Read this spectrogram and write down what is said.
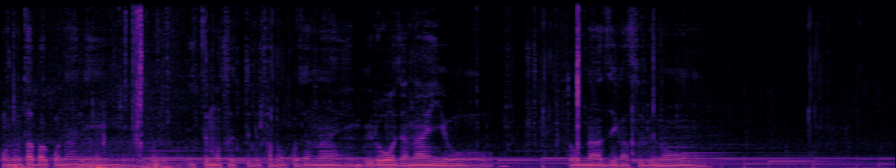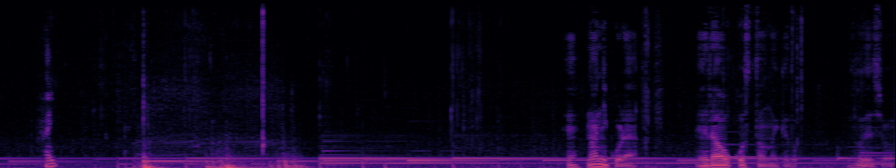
このタバコ何？いつも吸ってるタバコじゃない。グローじゃないよ。どんな味がするの？はい。え何これ？エラー起こしたんだけど。嘘でしょ。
